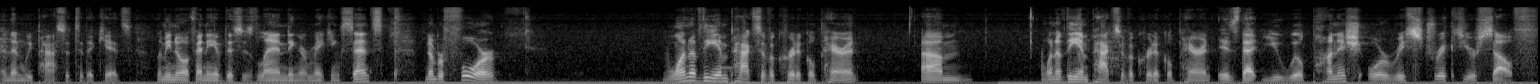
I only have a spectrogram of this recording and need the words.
and then we pass it to the kids. Let me know if any of this is landing or making sense. Number four, one of the impacts of a critical parent um, one of the impacts of a critical parent is that you will punish or restrict yourself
